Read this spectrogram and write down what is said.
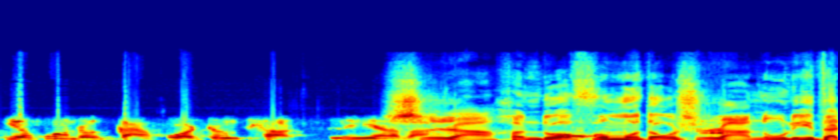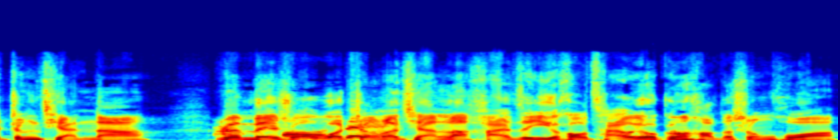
也晃着干活挣钱，听见了吧？是啊，很多父母都是啊，努力在挣钱呢。认为说我挣了钱了，孩子以后才会有更好的生活，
